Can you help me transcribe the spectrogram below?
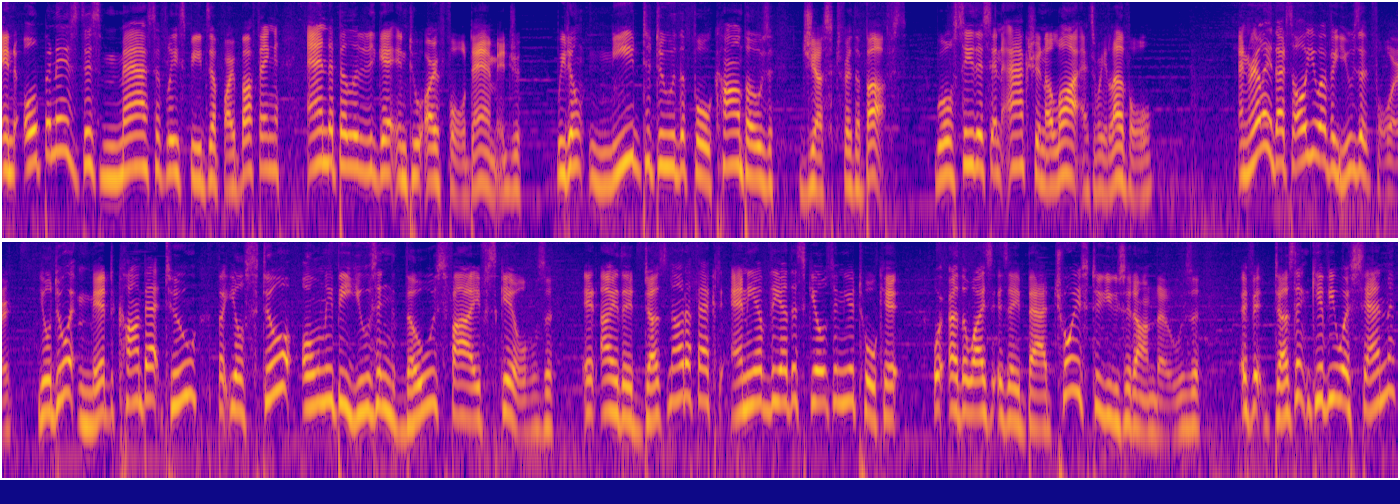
In openers, this massively speeds up our buffing and ability to get into our full damage. We don't need to do the full combos just for the buffs. We'll see this in action a lot as we level. And really, that's all you ever use it for. You'll do it mid-combat too, but you'll still only be using those 5 skills. It either does not affect any of the other skills in your toolkit, or otherwise is a bad choice to use it on those. If it doesn't give you a Sen,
